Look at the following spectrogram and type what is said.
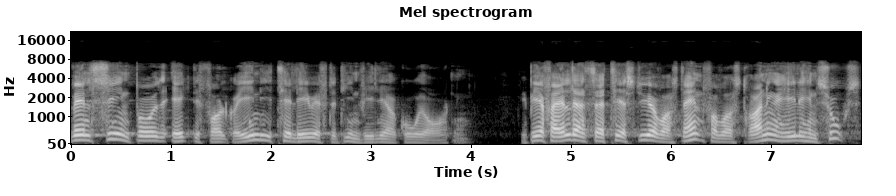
Velsign både ægte folk og enige til at leve efter din vilje og gode ordning. Vi beder for alle, der er sat til at styre vores land, for vores dronning og hele hendes hus,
